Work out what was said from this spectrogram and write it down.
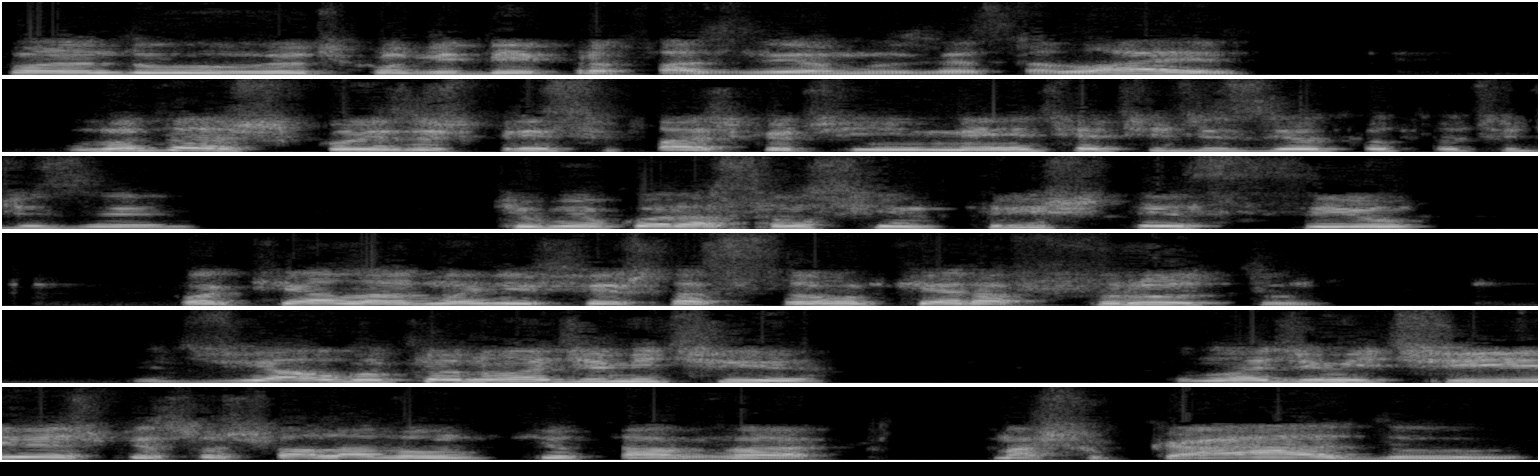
quando eu te convidei para fazermos essa live, uma das coisas principais que eu tinha em mente é te dizer o que eu estou te dizendo. Que o meu coração se entristeceu com aquela manifestação que era fruto de algo que eu não admitia. Eu não admitia, as pessoas falavam que eu estava machucado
